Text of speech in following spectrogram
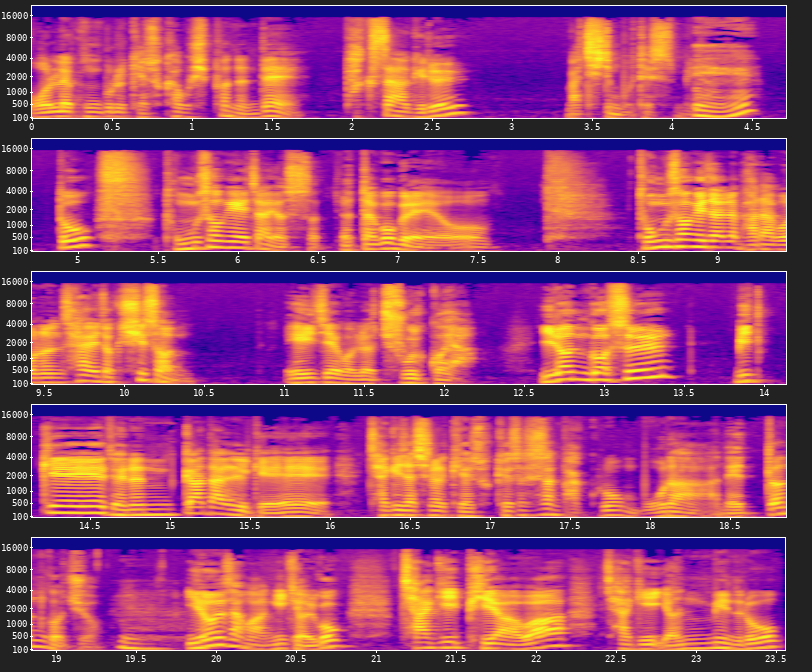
원래 공부를 계속하고 싶었는데 박사학위를 마치지 못했습니다. 네. 또 동성애자였다고 그래요. 동성애자를 바라보는 사회적 시선, 에이즈에 걸려 죽을 거야. 이런 것을 믿게 되는 까닭에 자기 자신을 계속해서 세상 밖으로 몰아냈던 거죠. 음. 이런 상황이 결국 자기 비하와 자기 연민으로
